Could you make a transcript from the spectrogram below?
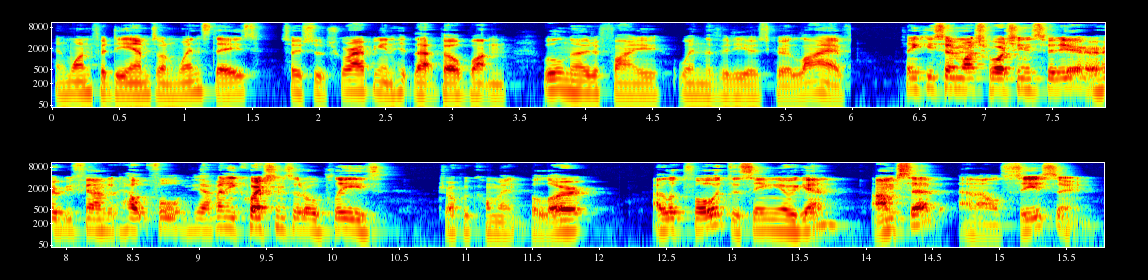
and one for DMs on Wednesdays, so subscribing and hit that bell button will notify you when the videos go live. Thank you so much for watching this video. I hope you found it helpful. If you have any questions at all, please drop a comment below. I look forward to seeing you again. I'm Seb, and I'll see you soon.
